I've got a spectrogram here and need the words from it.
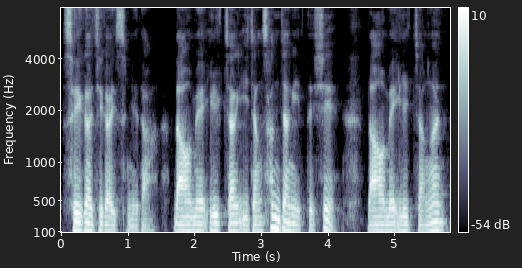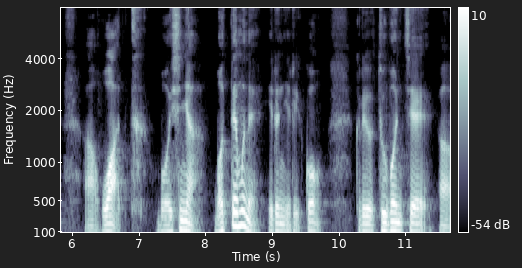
세 가지가 있습니다. 나움의 1장, 2장, 3장이 있듯이 나움의 1장은 아, what, 무엇이냐, 뭐 때문에 이런 일이 있고 그리고 두 번째 어,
